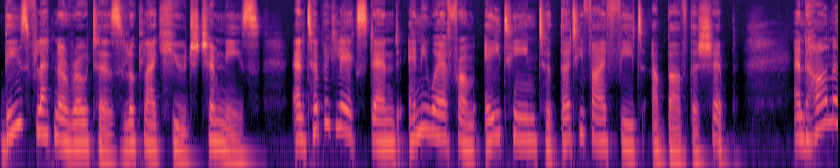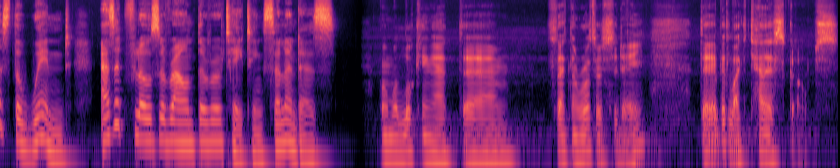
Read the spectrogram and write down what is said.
These Flettner rotors look like huge chimneys and typically extend anywhere from 18 to 35 feet above the ship and harness the wind as it flows around the rotating cylinders. When we're looking at um, Flettner rotors today, they're a bit like telescopes.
